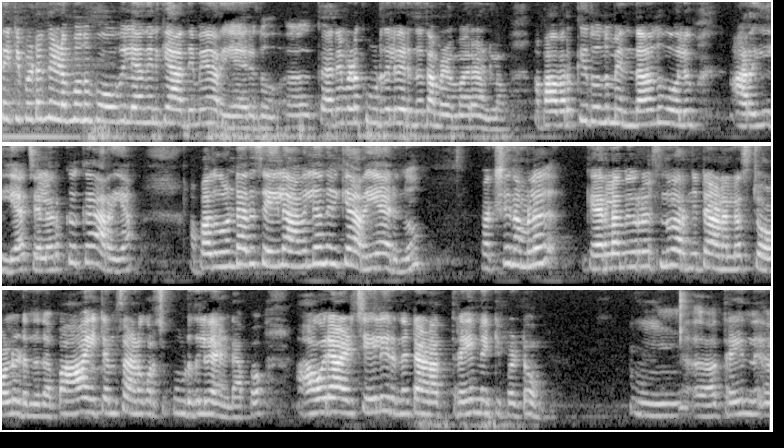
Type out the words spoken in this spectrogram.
നെറ്റിപ്പെട്ടം തിടമ്പൊന്നും പോവില്ല എന്ന് എനിക്ക് ആദ്യമേ അറിയായിരുന്നു. കാരണം ഇവിടെ കൂടുതൽ വരുന്ന തമിഴന്മാരാണല്ലോ. അപ്പോൾ അവർക്ക് ഇതൊന്നും എന്താന്ന് പോലും അറിയില്ല. ചിലർക്കൊക്കെ അറിയാം. അപ്പോൾ അതുകൊണ്ട് അത് സെയിൽ ആവില്ല എന്ന് എനിക്ക് അറിയായിരുന്നു. പക്ഷേ നമ്മൾ കേരള മ്യൂറൽസ് എന്ന് പറഞ്ഞിട്ടാണല്ലോ സ്റ്റോൾ ഇടുന്നത്. അപ്പോൾ ആ ഐറ്റംസ് ആണ് കുറച്ച് കൂടുതൽ വേണ്ട അപ്പോൾ ആ ഒരാഴ്ചയിൽ ഇരുന്നിട്ടാണ് അത്രയും നെറ്റിപ്പെട്ടവും അത്രയും ആ,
